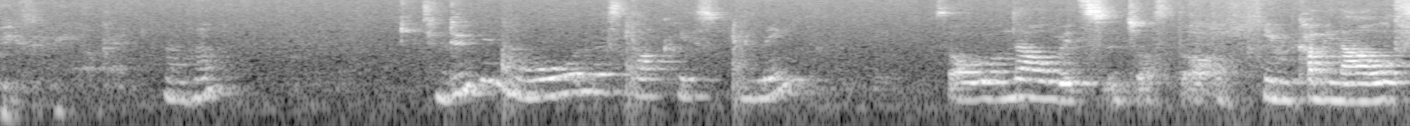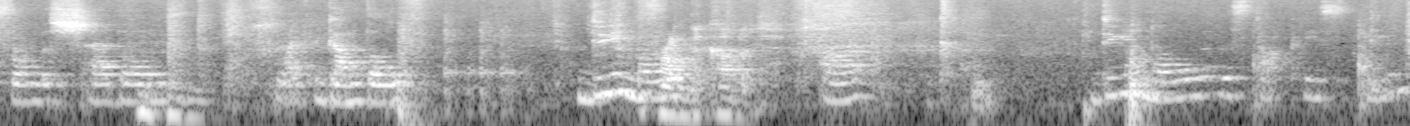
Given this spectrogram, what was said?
Be three, okay. Mm-hmm. Do you know the stock is feeling? So now it's just uh, him coming out from the shadow like a Gandalf. Do you know? From the cupboard. Uh, do you know where the stock is feeling?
